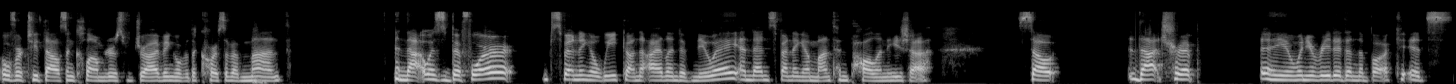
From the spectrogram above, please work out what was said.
over 2000 kilometers of driving over the course of a month. And that was before spending a week on the island of Niue and then spending a month in Polynesia. So that trip, uh, you know, when you read it in the book, it's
